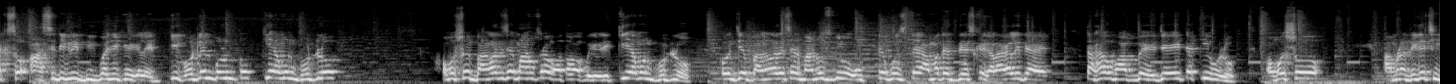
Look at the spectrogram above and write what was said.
একশো আশি ডিগ্রি দিগবাজি খেয়ে গেলেন? কি ঘটলেন বলুন তো? কি এমন ঘটলো? অবশ্যই বাংলাদেশের মানুষরা হতবাক হয়ে যে কি এমন ঘটলো? এবং যে বাংলাদেশের মানুষগুলো উঠতে বসতে আমাদের দেশকে গালাগালি দেয়, তারাও ভাববে যে এটা কি হলো? অবশ্য আমরা দেখেছি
